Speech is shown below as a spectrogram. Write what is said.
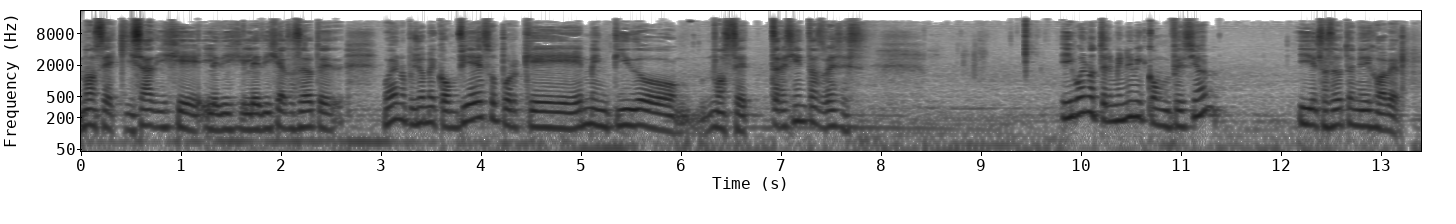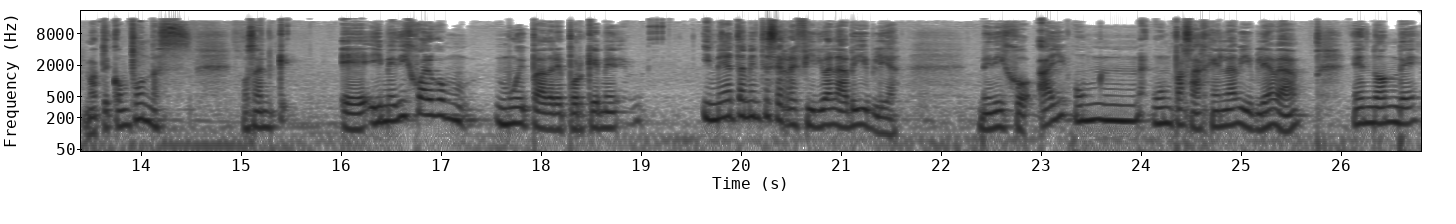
no sé, quizá dije, le dije, le dije al sacerdote, bueno, pues yo me confieso porque he mentido, no sé, 300 veces. Y bueno, terminé mi confesión y el sacerdote me dijo, a ver, no te confundas. O sea, eh, y me dijo algo muy padre porque me inmediatamente se refirió a la Biblia. Me dijo, hay un, un pasaje en la Biblia, ¿verdad? En donde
